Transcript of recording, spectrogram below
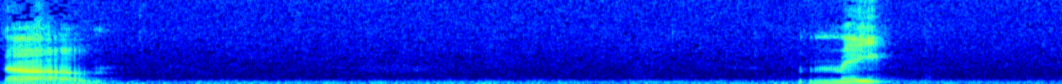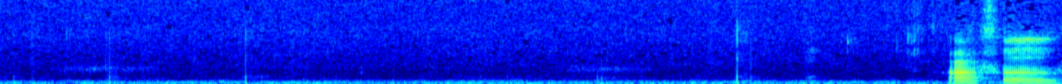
the mate off of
